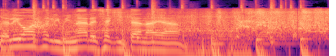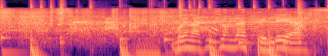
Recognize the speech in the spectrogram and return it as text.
Ya le íbamos a eliminar esa kitana ya. Bueno, así son las peleas.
